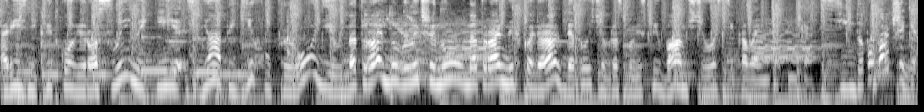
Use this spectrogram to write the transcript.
різні квіткові рослини і зняти їх у природі в натуральну величину, в натуральних кольорах для того, щоб розповісти вам щось цікавеньке. Всім до побачення!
